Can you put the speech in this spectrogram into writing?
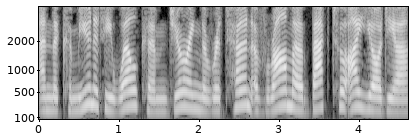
and the community welcome during the return of Rama back to Ayodhya.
